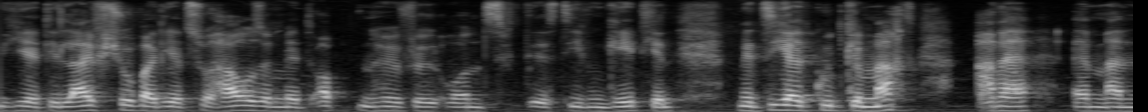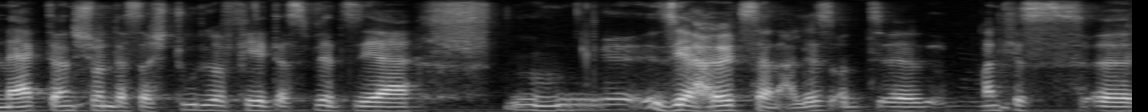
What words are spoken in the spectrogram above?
hier die Live-Show bei dir zu Hause mit Optenhöfel und Steven Gätjen. Mit Sicherheit gut gemacht, aber äh, man merkt dann schon, dass das Studio fehlt. Das wird sehr, äh, sehr hölzern alles und äh, manches äh,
